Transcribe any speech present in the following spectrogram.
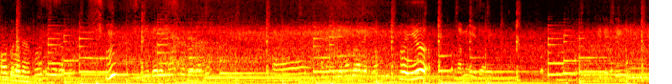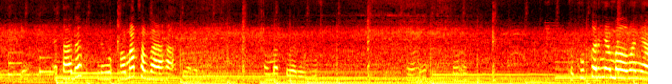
oh 2000 Dua ribu. hmm? Itu oh iya. Kami dua ribu. Ini ting, ya, eta ada. Dengan tomat sabaraha dua ribu. tomat 2000 keur nyambal mah nya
